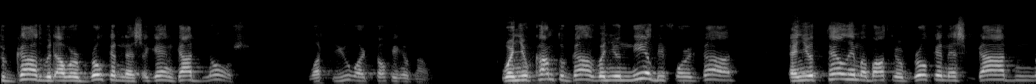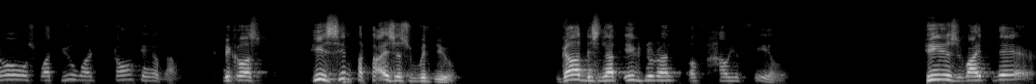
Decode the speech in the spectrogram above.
to God with our brokenness, again, God knows what you are talking about. When you come to God, when you kneel before God and you tell Him about your brokenness, God knows what you are talking about because He sympathizes with you. God is not ignorant of how you feel. He is right there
